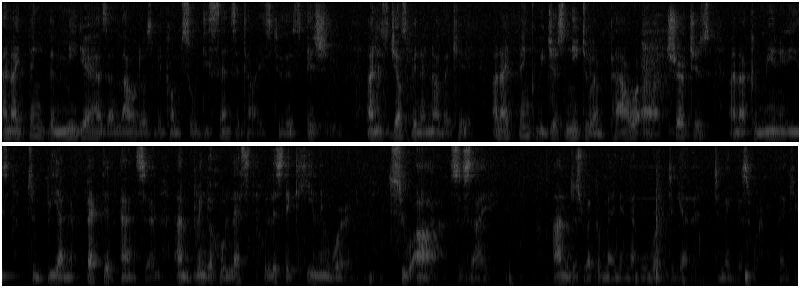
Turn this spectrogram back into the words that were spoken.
and I think the media has allowed us become so desensitized to this issue, and it's just been another kid. And I think we just need to empower our churches and our communities to be an effective answer and bring a holistic healing word to our society. I'm just recommending that we work together to make this work. Thank you.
